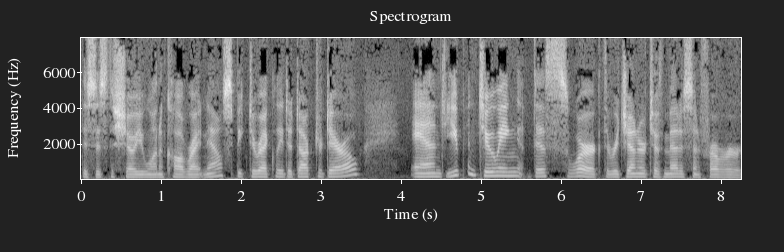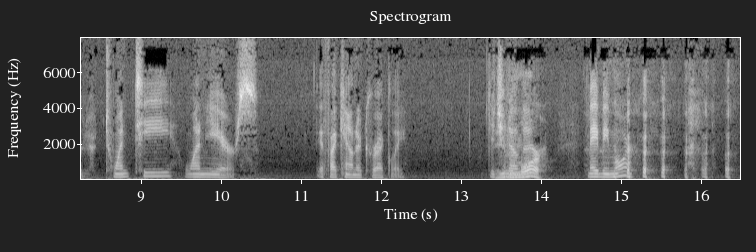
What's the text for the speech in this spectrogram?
this is the show you want to call right now. Speak directly to dr darrow. And you've been doing this work the regenerative medicine for over 21 years if i counted correctly. Did you Even know that? more. maybe more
